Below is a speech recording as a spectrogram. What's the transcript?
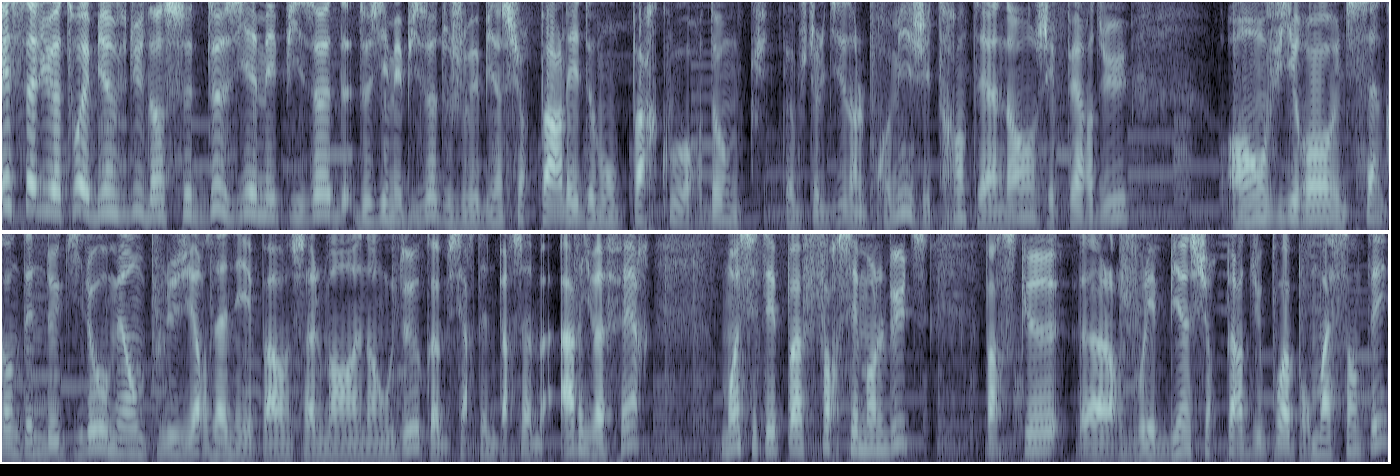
Et salut à toi et bienvenue dans ce deuxième épisode, deuxième épisode où je vais bien sûr parler de mon parcours. Donc, comme je te le disais dans le premier, j'ai 31 ans, j'ai perdu environ une cinquantaine de kilos, mais en plusieurs années, pas seulement un an ou deux, comme certaines personnes arrivent à faire. Moi, c'était pas forcément le but, parce que, euh, alors, je voulais bien sûr perdre du poids pour ma santé.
